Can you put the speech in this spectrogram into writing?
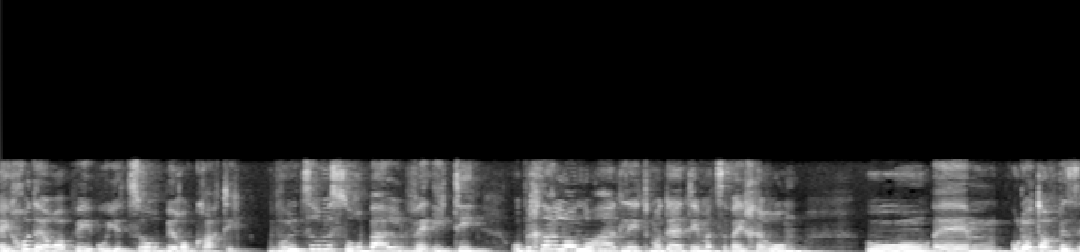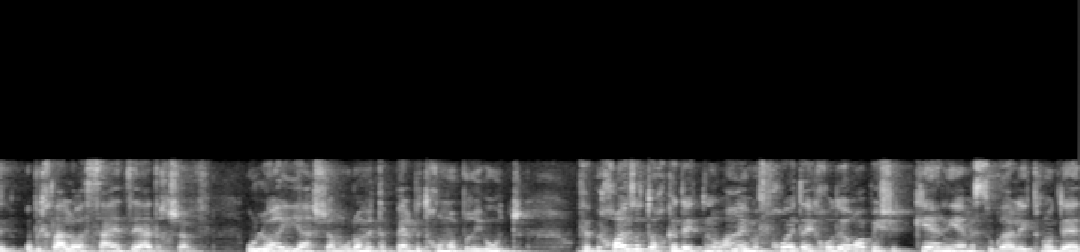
האיחוד האירופי הוא יצור בירוקרטי, והוא יצור מסורבל ואיטי, הוא בכלל לא נועד להתמודד עם מצבי חירום. הוא, אמ, הוא לא טוב בזה, הוא בכלל לא עשה את זה עד עכשיו. הוא לא היה שם, הוא לא מטפל בתחום הבריאות. ובכל זאת, תוך כדי תנועה, הם הפכו את האיחוד האירופי שכן יהיה מסוגל להתמודד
